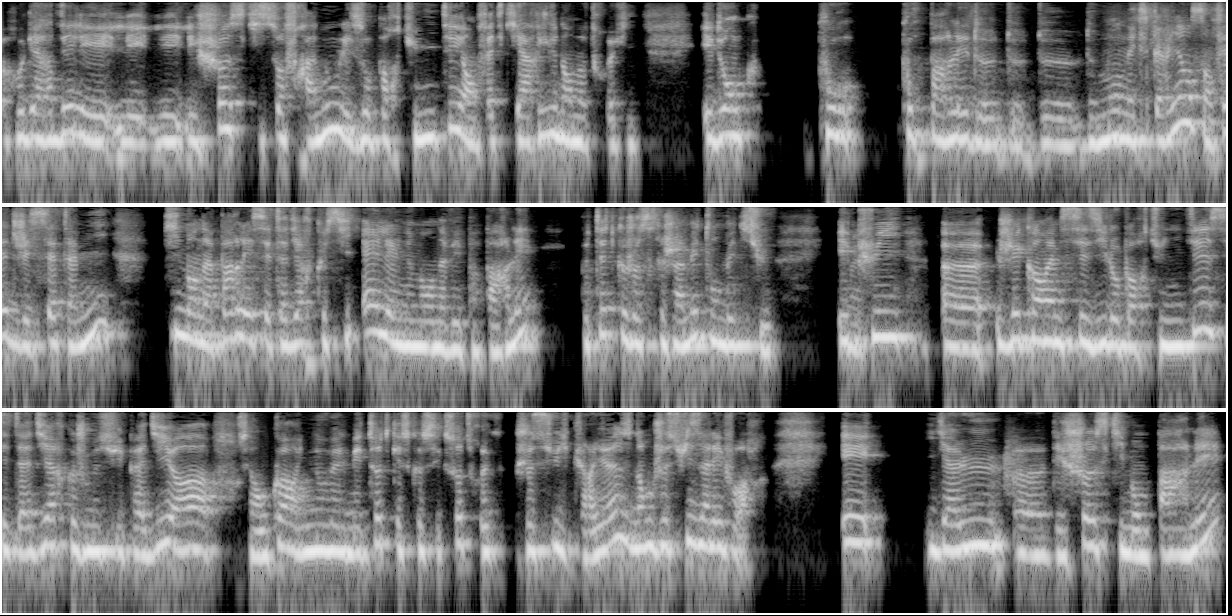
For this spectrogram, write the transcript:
regarder les, choses qui s'offrent à nous, les opportunités en fait qui arrivent dans notre vie. Et donc, pour, pour parler de, de mon expérience, en fait, j'ai cette amie qui m'en a parlé. C'est-à-dire que si elle, elle ne m'en avait pas parlé, peut-être que je serais jamais tombée dessus. Et puis, euh, j'ai quand même saisi l'opportunité, c'est-à-dire que je me suis pas dit, ah, c'est encore une nouvelle méthode, qu'est-ce que c'est que ce truc? Je suis curieuse, donc je suis allée voir. Et il y a eu euh, des choses qui m'ont parlé,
